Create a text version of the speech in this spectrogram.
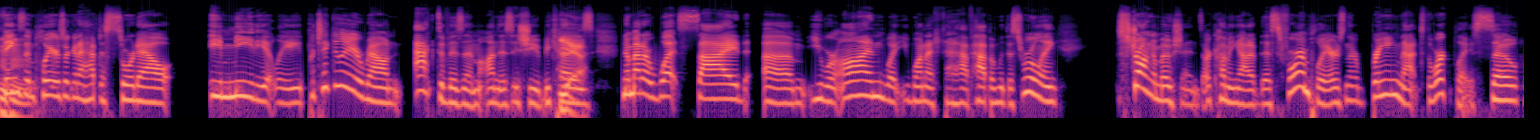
things mm-hmm. employers are going to have to sort out immediately, particularly around activism on this issue, because yeah. no matter what side um, you were on, what you wanted to have happen with this ruling, strong emotions are coming out of this for employers and they're bringing that to the workplace. So,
